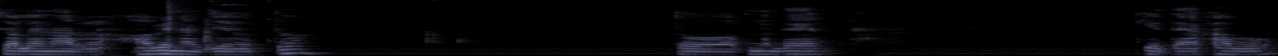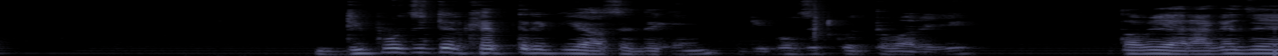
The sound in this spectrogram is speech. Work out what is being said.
চলেন আর হবে না যেহেতু। তো আপনাদের কে দেখাবো? ডিপোজিটের ক্ষেত্রে কি আছে দেখেন? ডিপোজিট করতে পারে কি? তবে এর আগে যে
